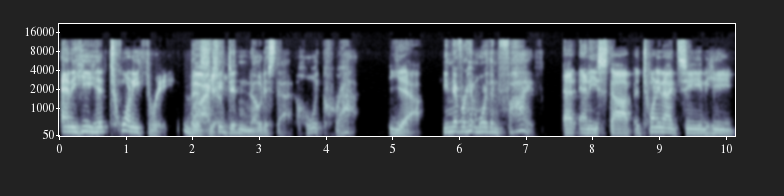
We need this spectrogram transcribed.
and he hit 23 this wow, I actually year. didn't notice that. Holy crap. Yeah. He never hit more than five. At any stop. In 2019, he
